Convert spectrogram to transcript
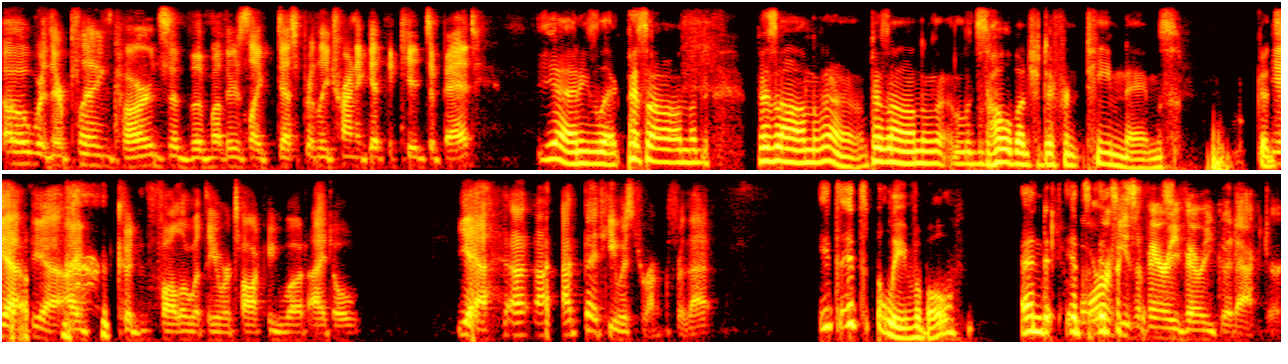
Oh, where they're playing cards and the mother's like desperately trying to get the kid to bed. yeah and he's like piss on the piss on the piss on the it's a whole bunch of different team names good yeah, stuff yeah. I couldn't follow what they were talking about. I don't. Yeah, I, I, I bet he was drunk for that. it's it's believable and it's or it's he's a very, very good actor.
